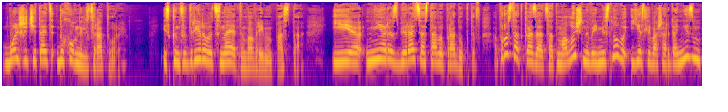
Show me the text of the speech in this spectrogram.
больше читать духовной литературы. и сконцентрироваться на этом во время поста. И не разбирать составы продуктов, а просто отказаться от молочного и мясного, если ваш организм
